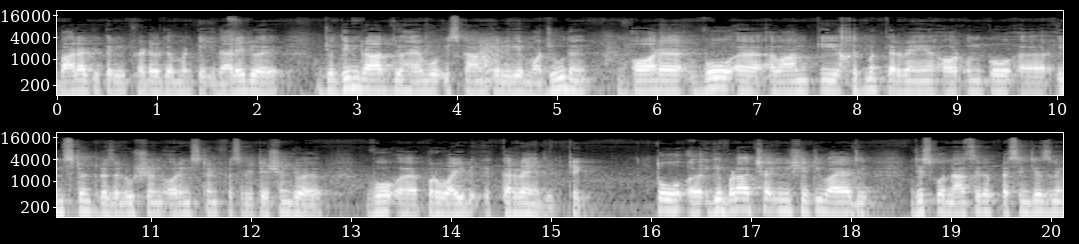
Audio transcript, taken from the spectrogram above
بارہ کے قریب فیڈرل گورنمنٹ کے ادارے جو ہے جو دن رات جو ہیں وہ اس کام کے لیے موجود ہیں اور وہ عوام کی خدمت کر رہے ہیں اور ان کو انسٹنٹ ریزولوشن اور انسٹنٹ فیسیلیٹیشن جو ہے وہ پرووائڈ کر رہے ہیں جی۔ ٹھیک۔ تو یہ بڑا اچھا انیشیٹو آیا جی۔ جس کو نہ صرف پیسنجرز نے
